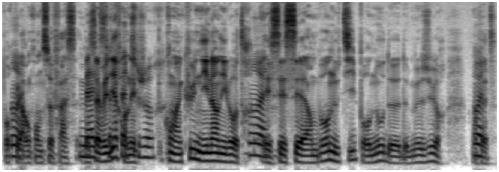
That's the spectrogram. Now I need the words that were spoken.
pour que la rencontre se fasse. Mais, Mais, ça veut dire qu'on est toujours. convaincu ni l'un ni l'autre. Ouais. Et c'est- un bon outil pour nous de, de mesure, en Ouais. fait.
